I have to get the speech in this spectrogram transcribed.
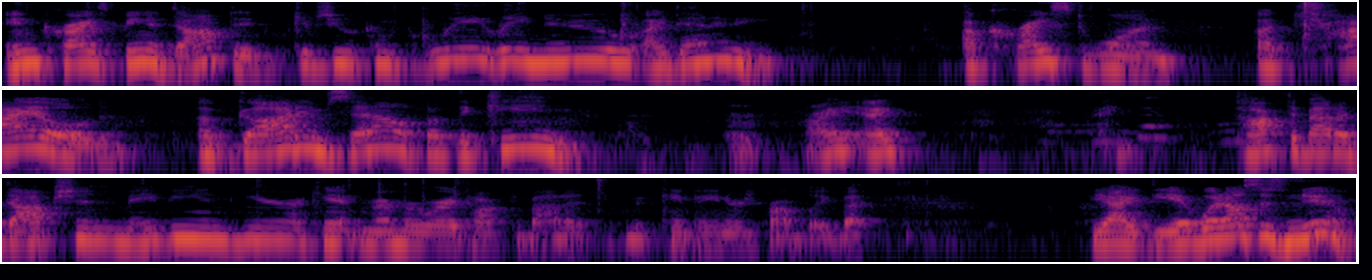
in Christ, being adopted gives you a completely new identity. A Christ one, a child of God Himself, of the King. Right? I, I talked about adoption maybe in here. I can't remember where I talked about it. The campaigners probably, but the idea what else is new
